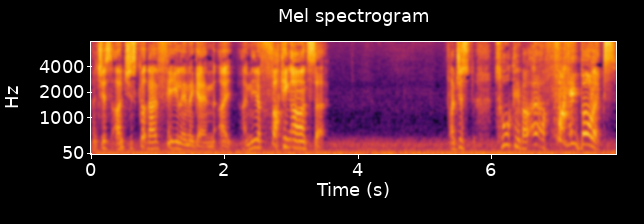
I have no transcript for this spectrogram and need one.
I just, I just got that feeling again. I, I need a fucking answer. I'm just talking about uh, fucking bollocks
